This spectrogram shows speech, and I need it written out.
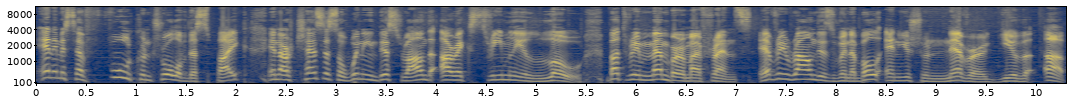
Enemies have full control of the spike, and our chances of winning this round are extremely low. But remember, my friends, every round is winnable and you should never give up.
